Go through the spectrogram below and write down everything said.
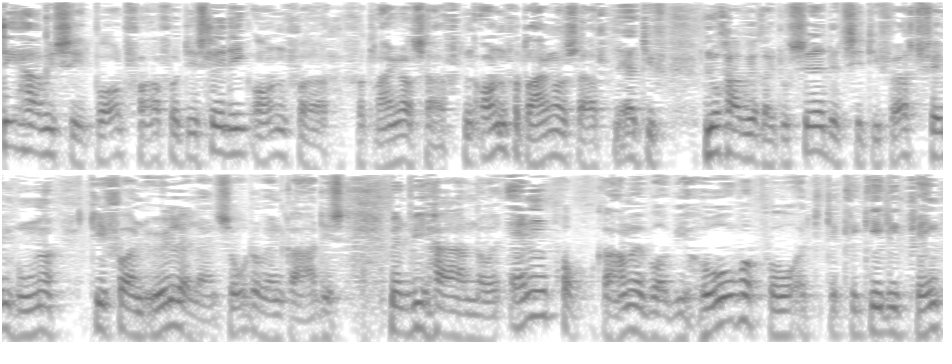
det har vi set bort fra, for det er slet ikke ånden for, for drengersaften. Ånden for drengersaften er, at de, nu har vi reduceret det til de første 500. De får en øl eller en sodavand gratis. Men vi har noget andet på programmet, hvor vi håber på, at det kan give lidt penge.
